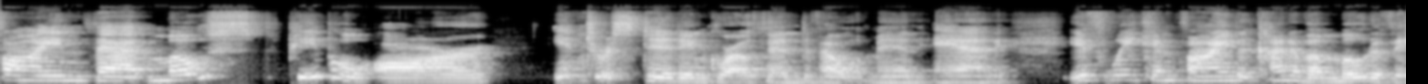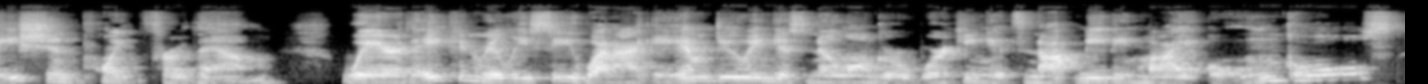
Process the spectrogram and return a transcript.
find that most people are interested in growth and development and if we can find a kind of a motivation point for them where they can really see what I am doing is no longer working, it's not meeting my own goals.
